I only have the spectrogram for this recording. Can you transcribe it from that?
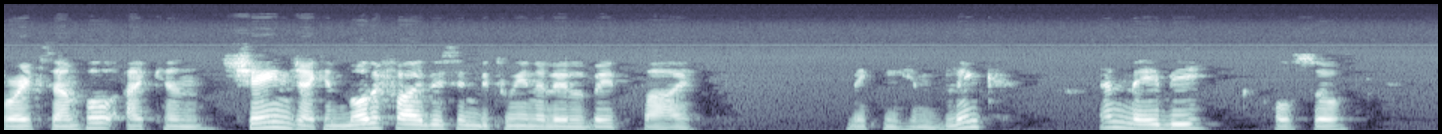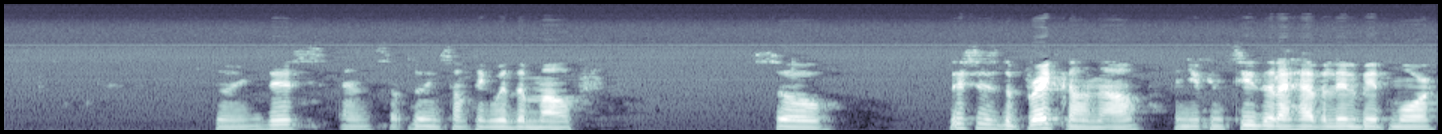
for example I can change I can modify this in between a little bit by making him blink and maybe also doing this and so doing something with the mouth. So this is the breakdown now and you can see that I have a little bit more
